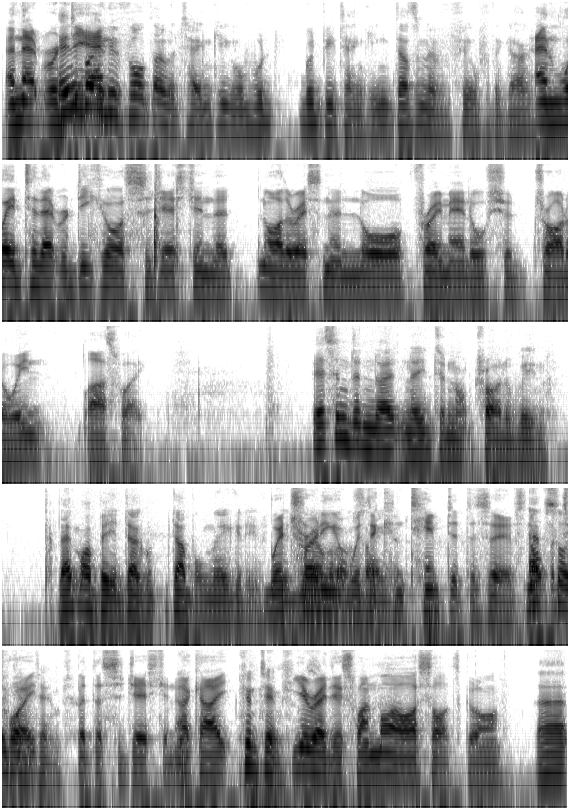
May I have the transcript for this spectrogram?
And that ridi- anybody and, who thought they were tanking or would, would be tanking doesn't have a feel for the game. and led to that ridiculous suggestion that neither Essendon nor Fremantle should try to win last week. Essendon don't need to not try to win. That might be a dou- double negative. We're but you know treating it with the contempt it deserves. Not Absolute the tweet, contempt. but the suggestion. Yeah. Okay. Contempt. You read this one. My eyesight's gone. Uh,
